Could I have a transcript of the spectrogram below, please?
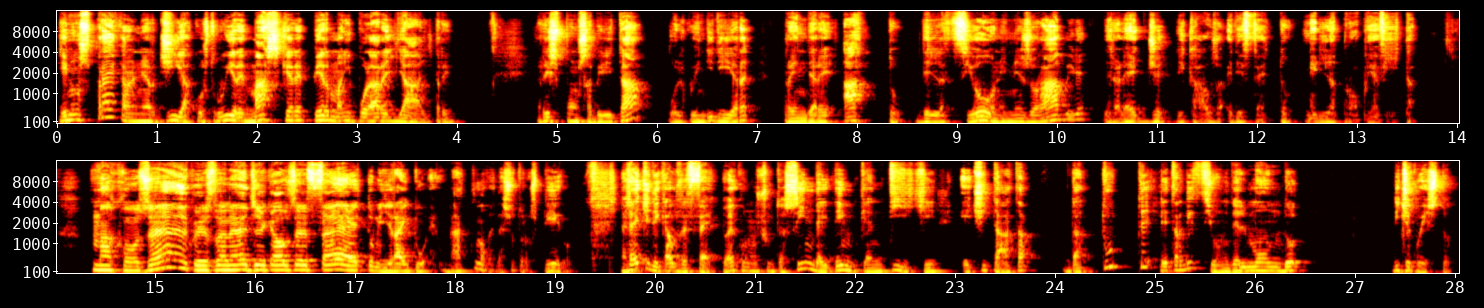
e non sprecano energia a costruire maschere per manipolare gli altri. Responsabilità vuol quindi dire prendere atto dell'azione inesorabile della legge di causa ed effetto nella propria vita. Ma cos'è questa legge causa-effetto? Mi dirai tu, è un attimo che adesso te lo spiego. La legge di causa-effetto è conosciuta sin dai tempi antichi e citata da tutte le tradizioni del mondo. Dice questo,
